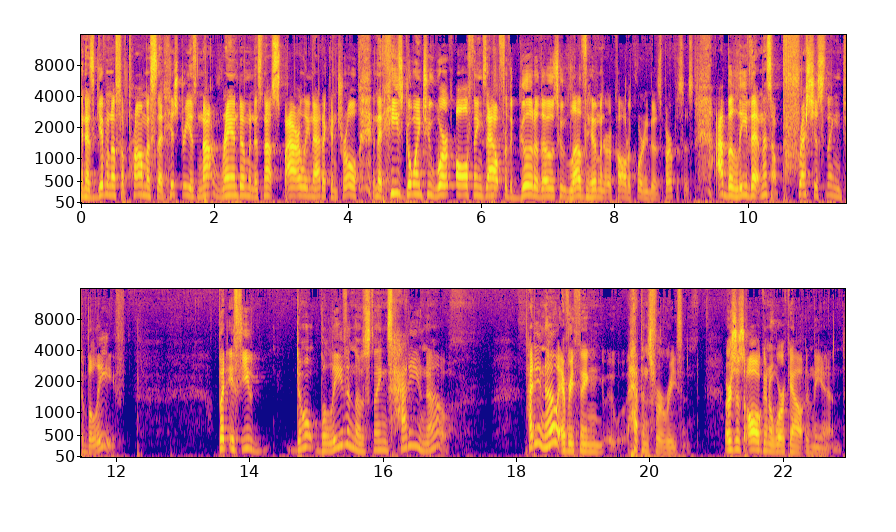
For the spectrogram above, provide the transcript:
and has given us a promise that history is not random and it's not spiraling out of control, and that he's going to work all things out for the good of those who love him and are called according to his purposes. I believe that that, and that's a precious thing to believe. But if you don't believe in those things, how do you know? How do you know everything happens for a reason? Or is this all going to work out in the end?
